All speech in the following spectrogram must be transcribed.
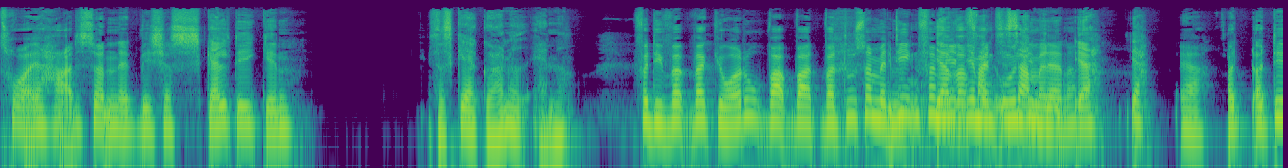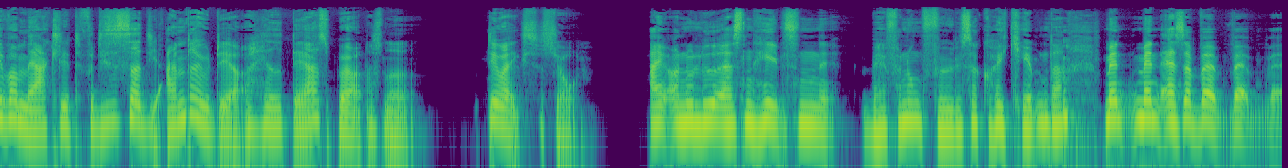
tror, jeg har det sådan, at hvis jeg skal det igen, så skal jeg gøre noget andet. Fordi, hvad, hvad gjorde du? Var, var, var du så med din jeg familie, var men uden din sammen datter? med, ja, ja, ja. og, og det var mærkeligt, fordi så sad de andre jo der og havde deres børn og sådan noget. Det var ikke så sjovt. Ej, og nu lyder jeg sådan helt sådan, hvad for nogle følelser går igennem dig? Men, men altså, hvad, hvad, hvad,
